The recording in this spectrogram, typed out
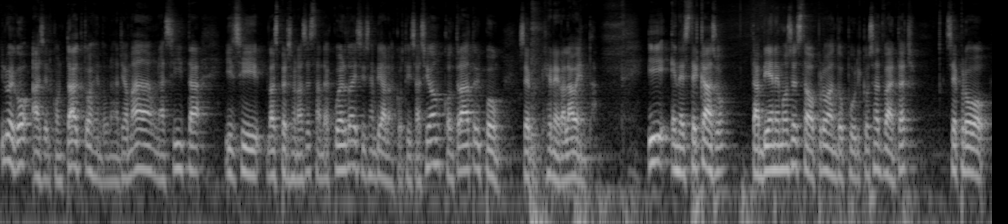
y luego hace el contacto, agenda una llamada, una cita y si las personas están de acuerdo, ahí sí se envía la cotización, contrato y pum, se genera la venta. Y en este caso, también hemos estado probando Públicos Advantage, se probó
